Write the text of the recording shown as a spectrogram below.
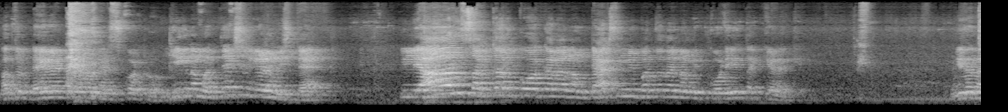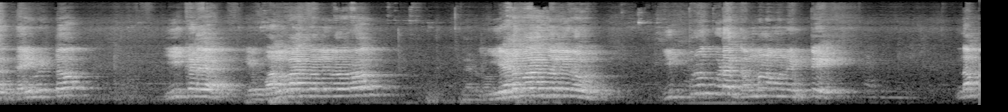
ಮತ್ತು ಡೈರೆಕ್ಟರ್ ನಡೆಸ್ಕೊಟ್ರು. ಈಗ ನಮ್ಮ ಅಧ್ಯಕ್ಷರು ಅಧ್ಯಕ್ಷರಿಗೆ ಹೇಳೋದಿಷ್ಟೇ ಇಲ್ಲಿ ಯಾರು ಸರ್ಕಾರಕ್ಕೂ ಹೋಗಲ್ಲ ನಮ್ಮ ಟ್ಯಾಕ್ಸ್ ನಿಮಗೆ ಬರ್ತದೆ, ನಮಗೆ ಕೊಡಿ ಅಂತ ಕೇಳಕ್ಕೆ. ಇದನ್ನ ದಯವಿಟ್ಟು ಈ ಕಡೆ ಬಲಭಾಗದಲ್ಲಿರೋರು ಎಡಭಾಗದಲ್ಲಿರೋರು ಇಬ್ರು ಕೂಡ ಗಮನವನ್ನು ಇಟ್ಟು ನಮ್ಮ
